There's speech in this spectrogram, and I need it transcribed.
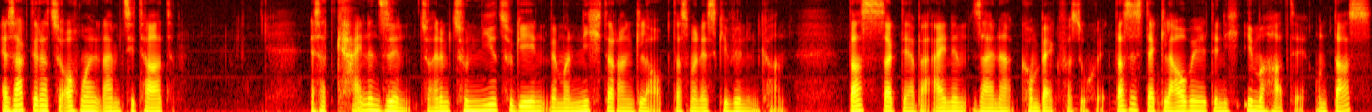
er sagte dazu auch mal in einem Zitat, es hat keinen Sinn, zu einem Turnier zu gehen, wenn man nicht daran glaubt, dass man es gewinnen kann. Das sagte er bei einem seiner Comeback-Versuche. Das ist der Glaube, den ich immer hatte. Und das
